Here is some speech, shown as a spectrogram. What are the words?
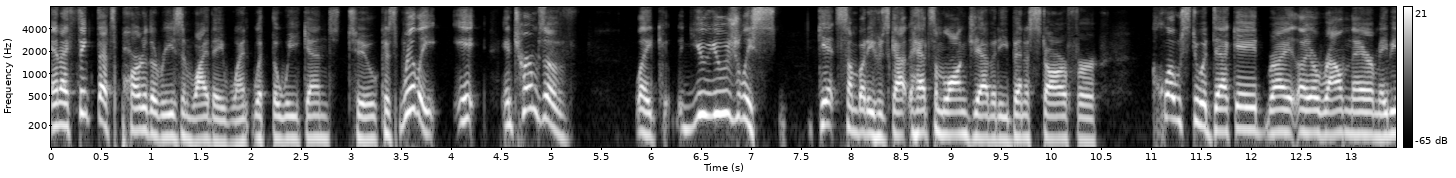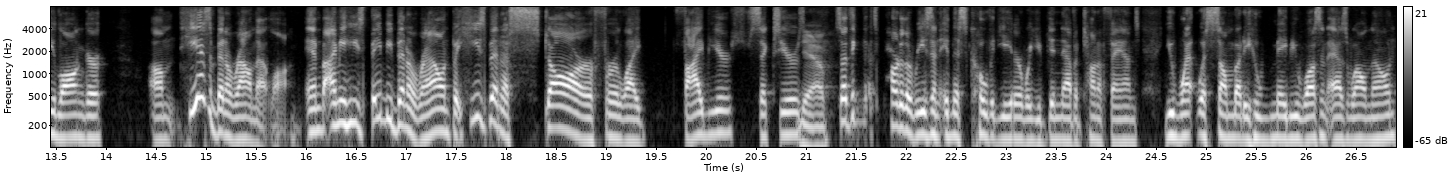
And I think that's part of the reason why they went with the Weeknd too, because really it in terms of like you usually get somebody who's got had some longevity, been a star for close to a decade, right? Like around there, maybe longer. Um, he hasn't been around that long. And I mean, he's maybe been around, but he's been a star for like five years, six years. Yeah. So I think that's part of the reason in this COVID year where you didn't have a ton of fans, you went with somebody who maybe wasn't as well known.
